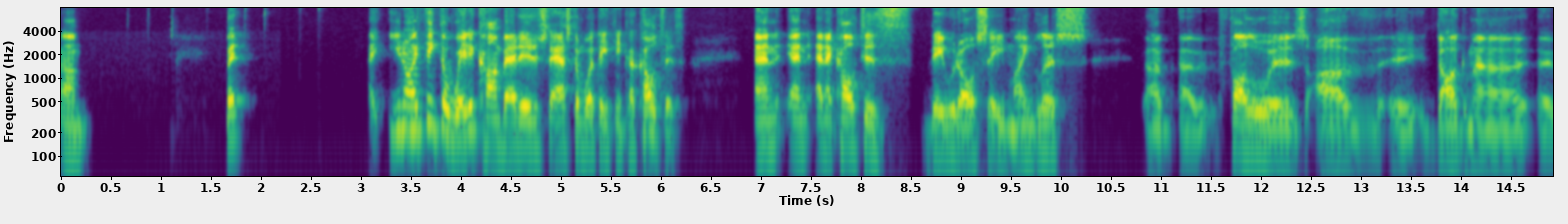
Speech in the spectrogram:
Um, but I, you know i think the way to combat it is to ask them what they think a cult is. And and and a cult is they would all say mindless uh, uh, followers of uh, dogma uh,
